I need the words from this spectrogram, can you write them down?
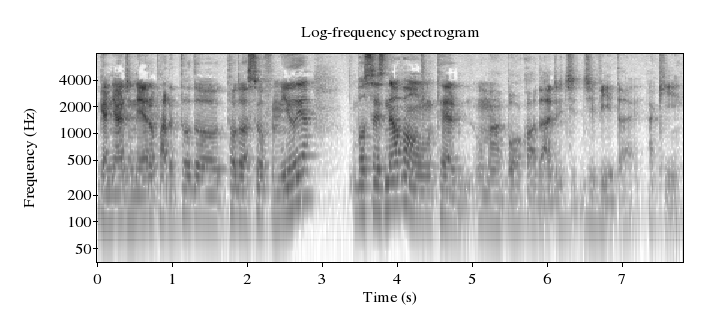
ganhar dinheiro para todo, toda a sua família, vocês não vão ter uma boa qualidade de, de, vida aqui.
